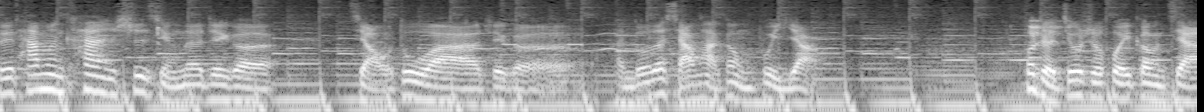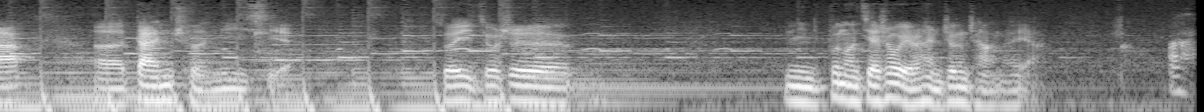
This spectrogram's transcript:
所以他们看事情的这个角度啊，这个很多的想法跟我们不一样，或者就是会更加呃单纯一些，所以就是你不能接受也是很正常的呀，啊，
